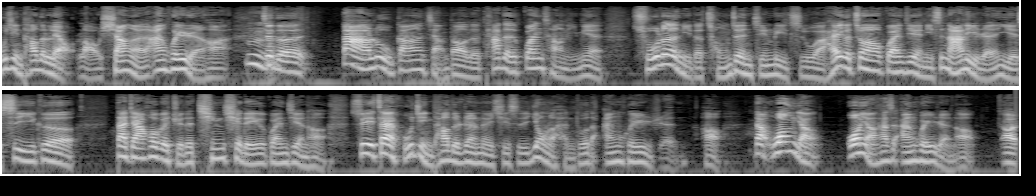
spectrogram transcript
胡锦涛的老老乡啊，安徽人哈。嗯，这个大陆刚刚讲到的，他的官场里面，除了你的从政经历之外，还有一个重要关键，你是哪里人，也是一个大家会不会觉得亲切的一个关键哈。所以在胡锦涛的任内，其实用了很多的安徽人。好，那汪洋汪洋他是安徽人啊。啊，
